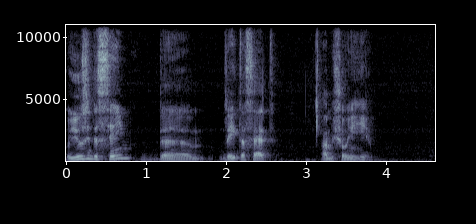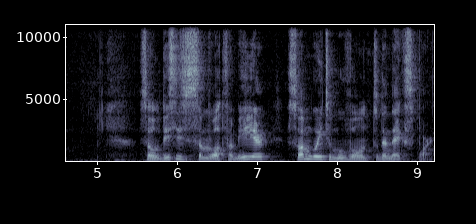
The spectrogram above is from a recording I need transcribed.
We're using the same the data set I'm showing here. So this is somewhat familiar, so I'm going to move on to the next part.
